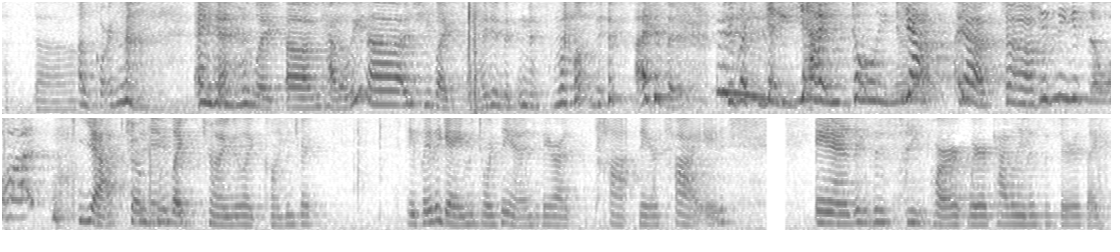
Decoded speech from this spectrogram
what the? Of course. And then I was like, um, Catalina, and she's like, I didn't know about this either. She's like, yeah, yeah, I totally knew yes, this. I- yeah, uh, Isn't he so hot? yeah. And she's like trying to like concentrate. They play the game, and towards the end, they are ti- they are tied. And there's this funny part where Catalina's sister is like,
